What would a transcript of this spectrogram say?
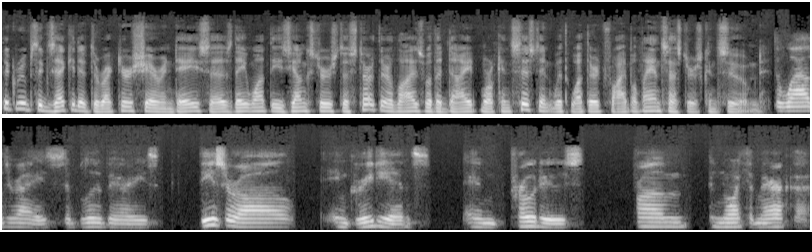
The group's executive director, Sharon Day, says they want these youngsters to start their lives with a diet more consistent with what their tribal ancestors consumed. The wild rice, the blueberries, these are all ingredients and produce from North America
